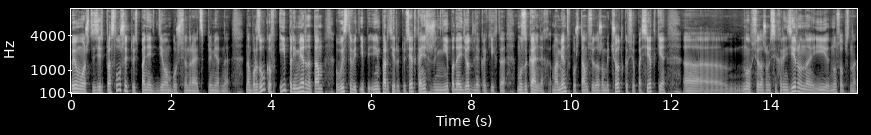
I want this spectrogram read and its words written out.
Вы можете здесь прослушать, то есть понять, где вам больше всего нравится примерно набор звуков, и примерно там выставить и импортировать. То есть это, конечно же, не подойдет для каких-то музыкальных моментов, моментов, потому что там все должно быть четко, все по сетке, э, ну, все должно быть синхронизировано, и, ну, собственно,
